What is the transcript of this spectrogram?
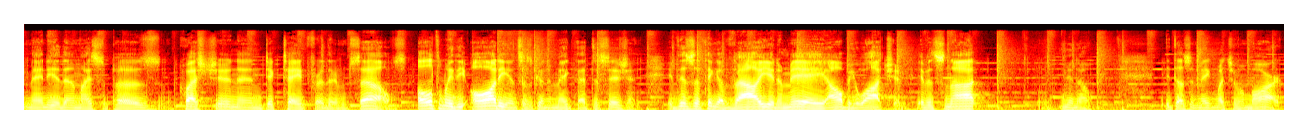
many of them, I suppose, question and dictate for themselves. Ultimately, the audience is going to make that decision. If this is a thing of value to me, I'll be watching. If it's not, you know, it doesn't make much of a mark.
